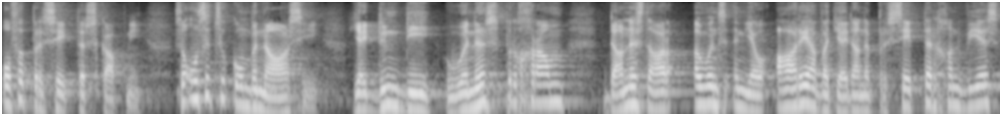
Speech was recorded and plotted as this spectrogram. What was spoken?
of 'n presepterskap nie. So ons het so 'n kombinasie. Jy doen die honersprogram, dan is daar ouens in jou area wat jy dan 'n presepter gaan wees.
